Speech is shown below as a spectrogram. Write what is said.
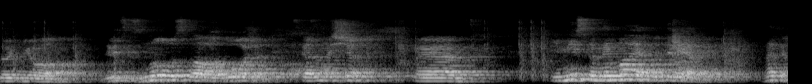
до нього. Дивіться, знову слава Божа. Сказано, що е, і місто не має потреби. Знаєте,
